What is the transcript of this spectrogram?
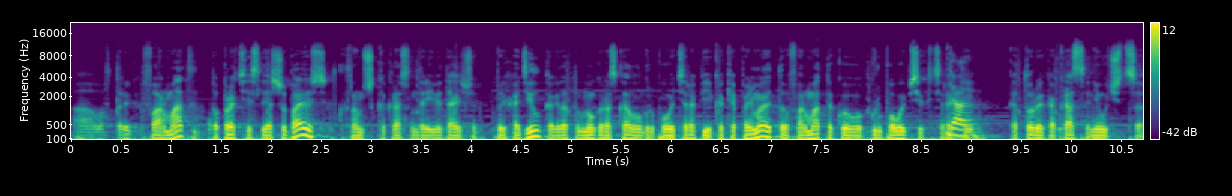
а во-вторых, формат, поправьте, если я ошибаюсь, там же как раз Андрей Витальевич приходил, когда-то много рассказывал о групповой терапии. Как я понимаю, это формат такой вот групповой психотерапии. Да которые как раз они учатся.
